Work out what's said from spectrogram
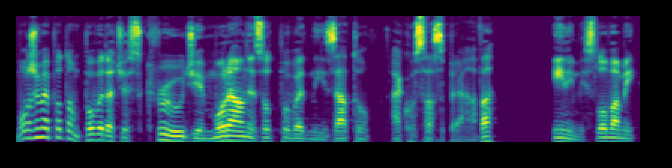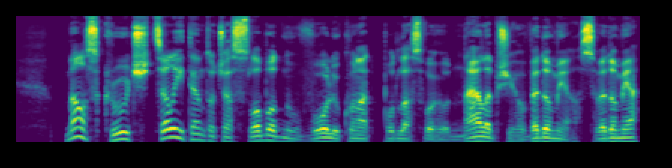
môžeme potom povedať, že Scrooge je morálne zodpovedný za to, ako sa správa? Inými slovami, mal Scrooge celý tento čas slobodnú vôľu konať podľa svojho najlepšieho vedomia a svedomia,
